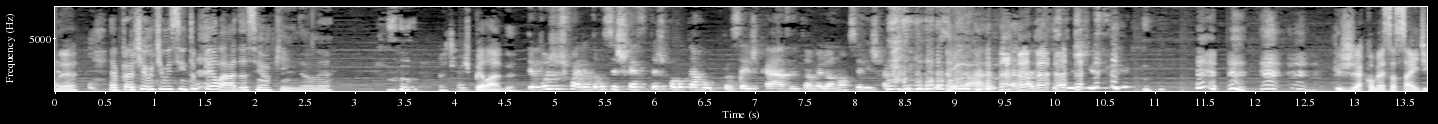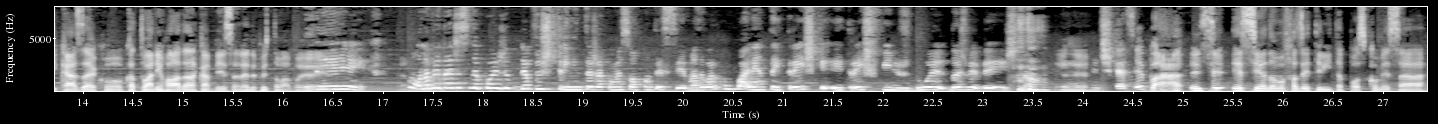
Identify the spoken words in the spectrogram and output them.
né? É praticamente me sinto pelada, assim, o Kindle, né? Praticamente pelada. Depois dos 40, você esquece até de colocar roupa pra sair de casa, então é melhor não se arriscar com o celular, é mais difícil esquecer. Já começa a sair de casa com, com a toalha enrolada na cabeça, né? Depois de tomar banho. Sim. Bom, na verdade, isso depois, de, depois dos 30 já começou a acontecer. Mas agora com 43 e três filhos, duas, dois bebês, não. Uhum. A gente esquece. Eba, esse, esse ano eu vou fazer 30. Posso começar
